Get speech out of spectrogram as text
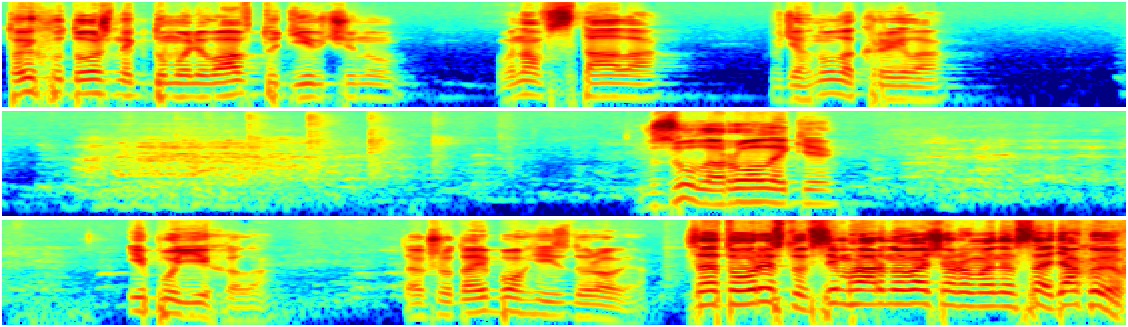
той художник домалював ту дівчину. Вона встала, вдягнула крила, взула ролики і поїхала. Так що дай Бог їй здоров'я. Все, товариство, всім гарного вечора. У мене все. Дякую.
